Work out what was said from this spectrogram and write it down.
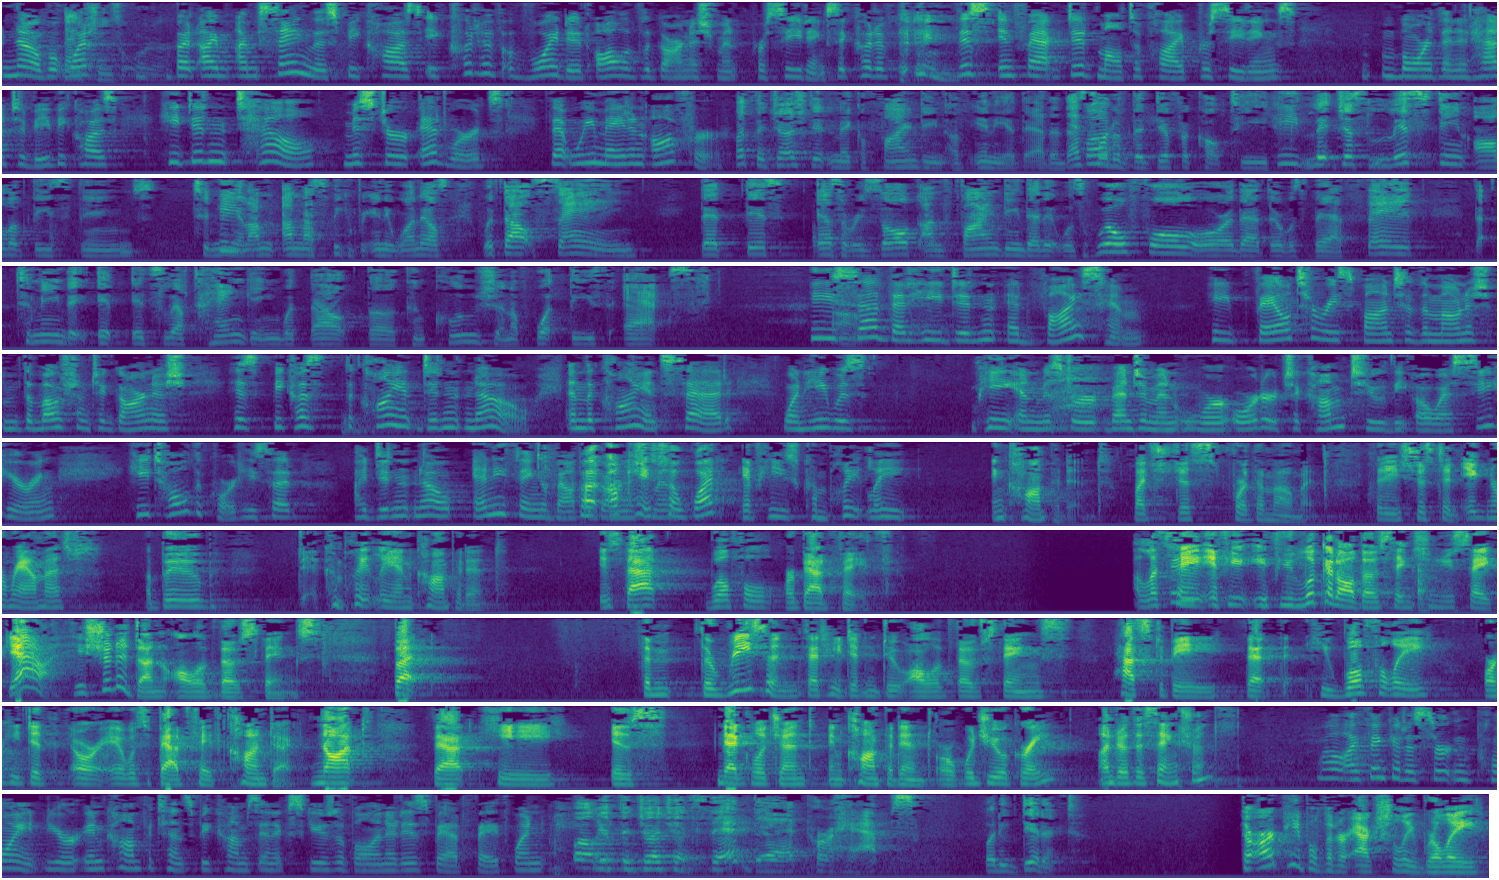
No, but what I'm I'm saying this because it could have avoided all of the garnishment proceedings. It could have. This, in fact, did multiply proceedings more than it had to be because he didn't tell Mr. Edwards that we made an offer. But the judge didn't make a finding of any of that. And that's sort of the difficulty. Just listing all of these things to me, and I'm not speaking for anyone else, without saying that this, as a result, I'm finding that it was willful or that there was bad faith, to me it's left hanging without the conclusion of what these acts. He um, said that he didn't advise him. He failed to respond to the motion to garnish his because the client didn't know. And the client said when he was he and Mr. Benjamin were ordered to come to the OSC hearing, he told the court, he said, I didn't know anything about the garnishment. Okay, so what if he's completely incompetent, let's just for the moment, that he's just an ignoramus, a boob, completely incompetent. Is that willful or bad faith? Uh, let's say if you if you look at all those things and you say, yeah, he should have done all of those things. But the the reason that he didn't do all of those things has to be that he willfully or he did or it was bad faith conduct, not that he is negligent, incompetent, or would you agree under the sanctions? Well, I think at a certain point your incompetence becomes inexcusable and it is bad faith. When well, if the judge had said that, perhaps, but he didn't. There are people that are actually really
